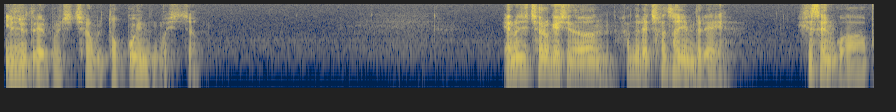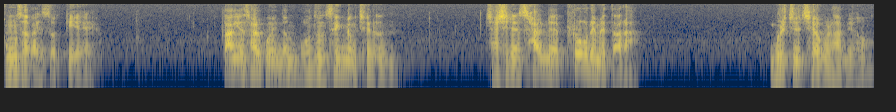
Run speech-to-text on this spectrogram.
인류들의 물질 체험을 돕고 있는 것이죠. 에너지체로 계시는 하늘의 천사님들의 희생과 봉사가 있었기에 땅에 살고 있는 모든 생명체는 자신의 삶의 프로그램에 따라 물질 체험을 하며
